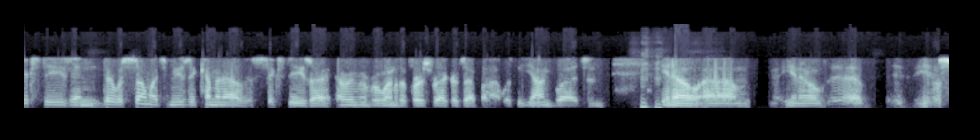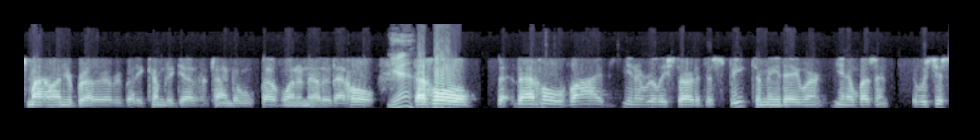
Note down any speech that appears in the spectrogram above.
60s and there was so much music coming out of the 60s i, I remember one of the first records i bought was the youngbloods and you know um you know, uh, you know, smile on your brother. Everybody come together. Time to love one another. That whole, yeah, that whole, that, whole vibe, you know, really started to speak to me. They weren't, you know, wasn't. It was just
